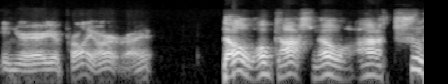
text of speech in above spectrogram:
in your area probably aren't, right? No, oh gosh, no. Uh, phew.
